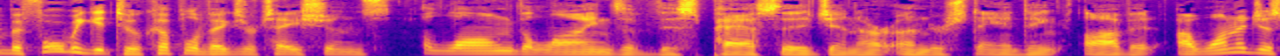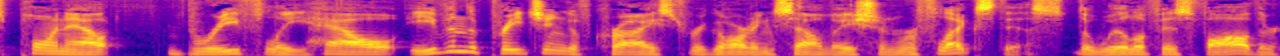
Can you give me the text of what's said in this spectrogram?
before we get to a couple of exhortations along the lines of this passage and our understanding of it, I want to just point out briefly how even the preaching of Christ regarding salvation reflects this the will of his Father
